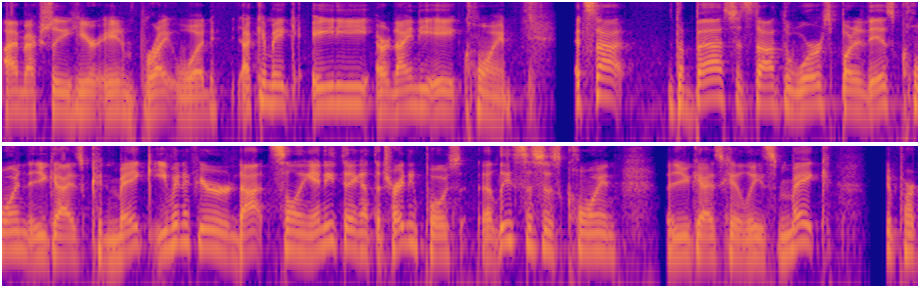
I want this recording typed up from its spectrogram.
I'm actually here in Brightwood. I can make 80 or 98 coin. It's not the best it's not the worst but it is coin that you guys could make. Even if you're not selling anything at the trading post at least this is coin that you guys can at least make to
